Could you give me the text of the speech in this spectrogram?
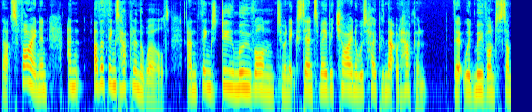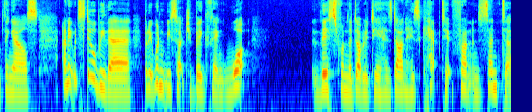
that's fine and and other things happen in the world and things do move on to an extent maybe china was hoping that would happen that would move on to something else and it would still be there but it wouldn't be such a big thing what this from the WTA has done has kept it front and center.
